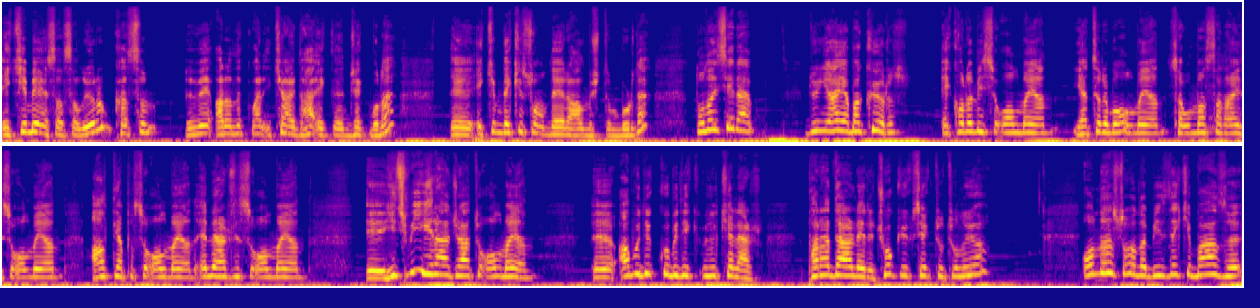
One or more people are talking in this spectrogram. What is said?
Ekim'i esas alıyorum. Kasım ve Aralık var. iki ay daha eklenecek buna. Ee, Ekim'deki son değeri almıştım burada. Dolayısıyla dünyaya bakıyoruz ekonomisi olmayan, yatırımı olmayan, savunma sanayisi olmayan, altyapısı olmayan, enerjisi olmayan, e, hiçbir ihracatı olmayan, e, abudik gubidik ülkeler para değerleri çok yüksek tutuluyor. Ondan sonra da bizdeki bazı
